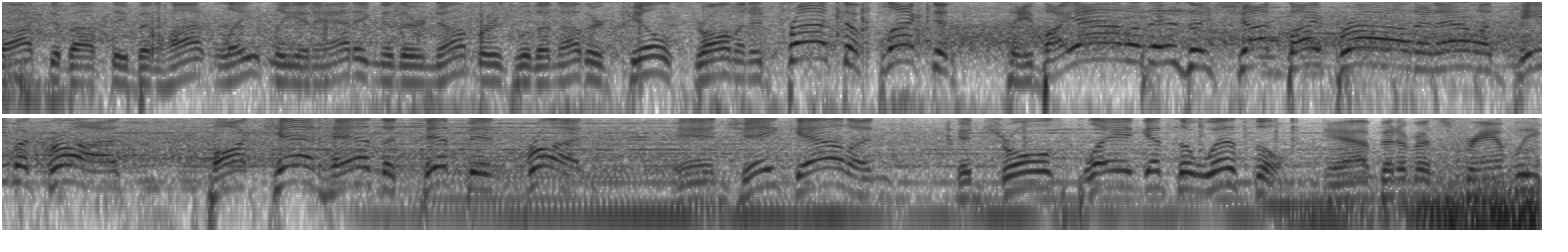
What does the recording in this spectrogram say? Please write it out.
talked about they've been hot lately and adding to their numbers with another kill. Stralman in front, deflected. Saved by Allen. There's a shot by Brown, and Allen came across. Paquette had the tip in front, and Jake Allen controls play and gets a whistle. Yeah, a bit of a scrambly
